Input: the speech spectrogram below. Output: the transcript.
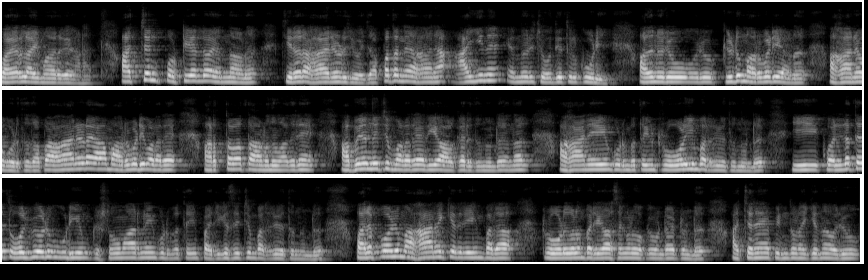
വൈറലായി മാറുകയാണ്. അച്ഛൻ പൊട്ടിയല്ലോ എന്നാണ് ചിലർ അഹാനയോട് ചോദിച്ചത്. അപ്പോൾ തന്നെ അഹാന അയിന് എന്നൊരു ചോദ്യത്തിൽ കൂടി അതിനൊരു ഒരു കിടു മറുപടിയാണ് അഹാന കൊടുത്തത്. അപ്പോൾ അഹാനയുടെ ആ മറുപടി വളരെ അർത്ഥവത്താണെന്നും അതിനെ അഭിനന്ദിച്ചും വളരെയധികം ആൾക്കാർ എത്തുന്നുണ്ട്. എന്നാൽ അഹാനെയും കുടുംബത്തെയും ട്രോളിയും പലരും എത്തുന്നുണ്ട്. ഈ കൊല്ലത്തെ തോൽവിയോടുകൂടിയും കൃഷ്ണകുമാറിനെയും കുടുംബത്തെയും പരിഹസിച്ചും പലരും എത്തുന്നുണ്ട്. പലപ്പോഴും അഹാനയ്ക്കെതിരെയും പല ട്രോളുകളും പരിഹാസങ്ങളും ഒക്കെ ഉണ്ടായിട്ടുണ്ട്. അച്ഛനെ പിന്തുണയ്ക്കുന്ന ഒരു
